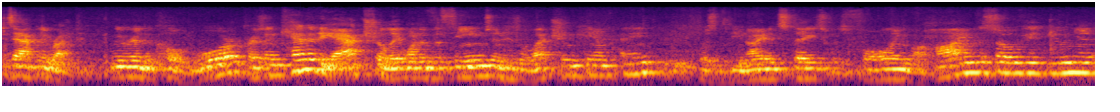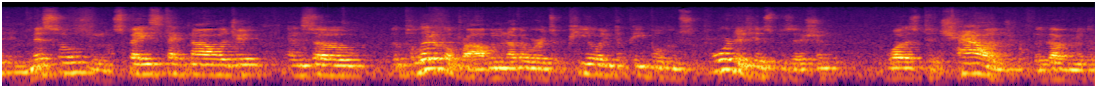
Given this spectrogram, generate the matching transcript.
Exactly right. We were in the Cold War. President Kennedy, actually, one of the themes in his election campaign was that the United States was falling behind the Soviet Union in missiles and space technology. And so the political problem, in other words, appealing to people who supported his position, was to challenge the government to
